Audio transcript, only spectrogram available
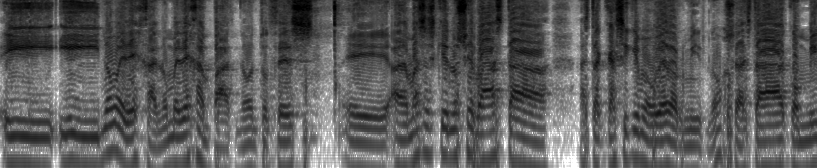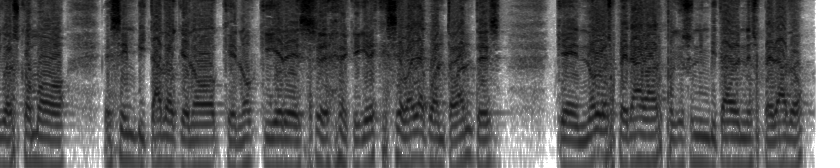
y, y, no me deja, no me deja en paz, ¿no? Entonces, eh, además es que no se va hasta, hasta casi que me voy a dormir, ¿no? O sea, está conmigo, es como ese invitado que no, que no quieres, que quieres que se vaya cuanto antes, que no lo esperabas porque es un invitado inesperado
